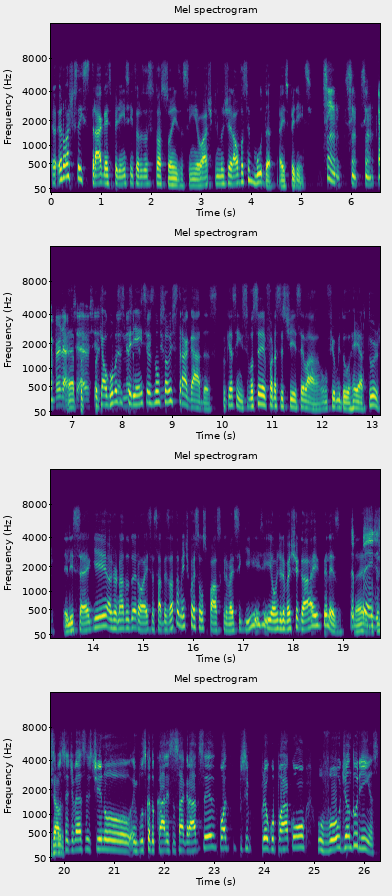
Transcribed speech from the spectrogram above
Eu, eu não acho que você estraga a experiência em todas as situações, assim. Eu acho que no geral você muda a experiência. Sim, sim, sim, é verdade. É, Você- por- você- porque algumas experiências não são estragadas. Porque assim, se você for assistir, sei lá, um filme do Rei Arthur, ele segue a jornada do herói. Você sabe exatamente quais são os passos que ele vai seguir e onde ele vai chegar e beleza. né? E Depende, você se já- você estiver assistindo Em Busca do Cálice Sagrado, você pode se preocupar com o voo de andorinhas.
